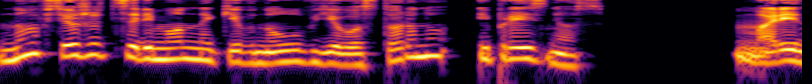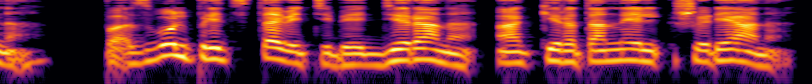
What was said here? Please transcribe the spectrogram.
но все же церемонно кивнул в его сторону и произнес: «Марина, позволь представить тебе Дирана Акиротанель Шириана,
